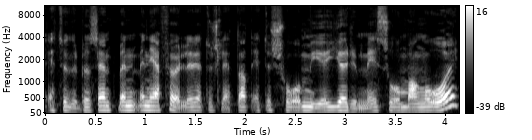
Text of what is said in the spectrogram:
100% men, men jeg føler rett og slett at etter så mye gjørme i så mange år,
